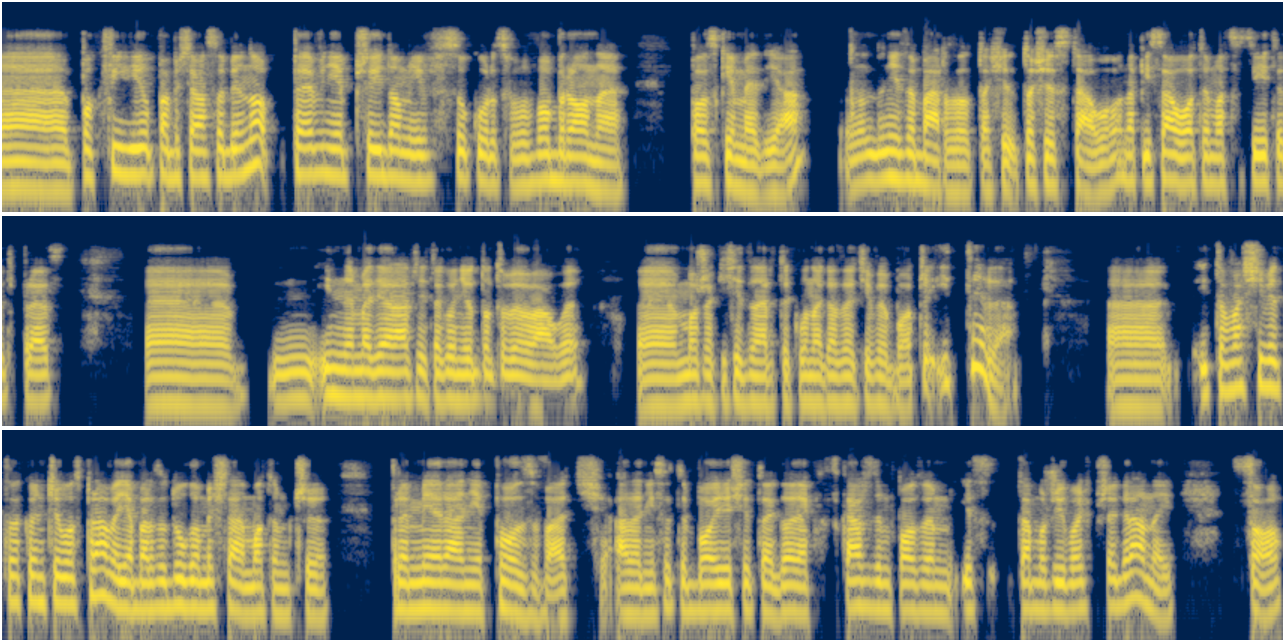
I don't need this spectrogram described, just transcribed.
E, po chwili pomyślałem sobie, no pewnie przyjdą mi w sukurs, w obronę polskie media, no, nie za bardzo to się, to się stało. Napisało o tym Associated Press, e, inne media raczej tego nie odnotowywały, e, może jakiś jeden artykuł na Gazecie Wyborczej i tyle. E, I to właściwie to kończyło sprawę. Ja bardzo długo myślałem o tym, czy premiera nie pozwać, ale niestety boję się tego, jak z każdym pozwem jest ta możliwość przegranej, co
